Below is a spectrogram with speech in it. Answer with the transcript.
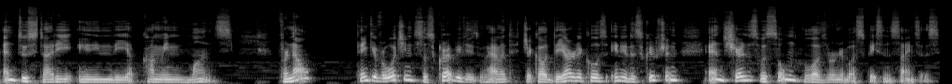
and to study in the upcoming months. For now, thank you for watching, subscribe if you haven't, check out the articles in the description, and share this with someone who loves learning about space and sciences.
